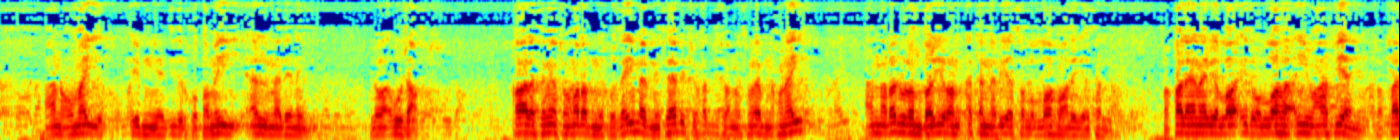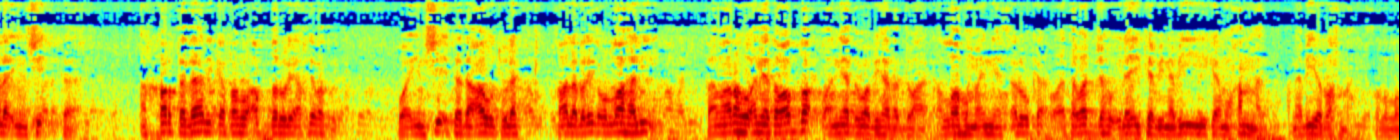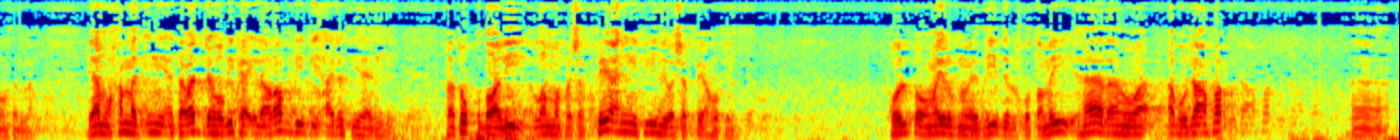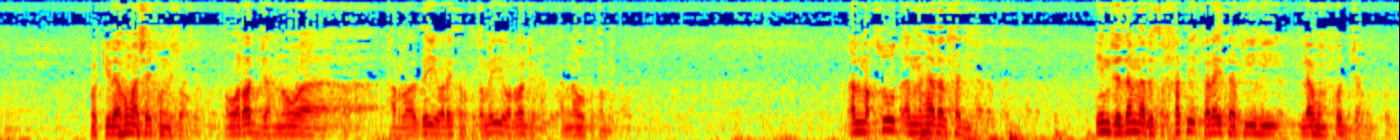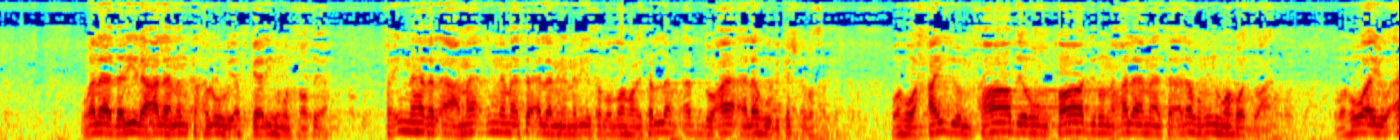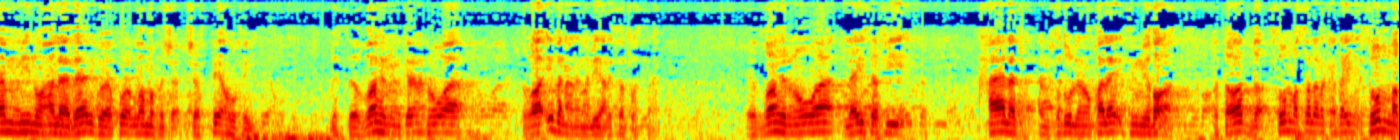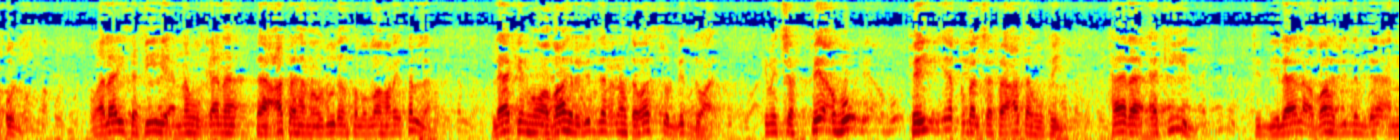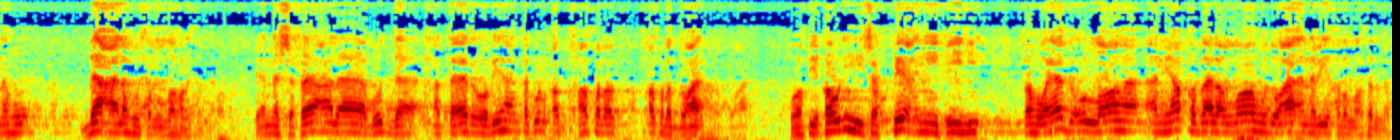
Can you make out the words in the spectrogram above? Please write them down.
عن عمير ابن يزيد الخطمي المدني اللي هو أبو جعفر. قال سمعت عمر بن خزيمة بن ثابت يحدث عن عثمان بن حنيف أن رجلا ضريرا أتى النبي صلى الله عليه وسلم. فقال يا نبي الله ادعو الله أن يعافيني. فقال إن شئت أخرت ذلك فهو أفضل لآخرتك وإن شئت دعوت لك. قال بل ادعو الله لي. فأمره أن يتوضأ وأن يدعو بهذا الدعاء. اللهم إني أسألك وأتوجه إليك بنبيك محمد نبي الرحمة صلى الله عليه وسلم. يا محمد إني أتوجه بك إلى ربي في حاجتي هذه. فتقضى لي. اللهم فشفعني فيه وشفعه فيه. قلت عمير بن يزيد الخطمي هذا هو أبو جعفر. وكلاهما شيخ لشعبة هو رجح ان هو الرازي وليس الخطمي والرجح أنه الخطمي المقصود أن هذا الحديث إن جزمنا بصحته فليس فيه لهم حجة ولا دليل على من تحلوه بأفكارهم الخاطئة. فإن هذا الأعمى إنما سأل من النبي صلى الله عليه وسلم الدعاء له بكشف بصره وهو حي حاضر قادر على ما سأله منه وهو الدعاء. وهو يؤمن على ذلك ويقول اللهم فشفعه فيه بس الظاهر من الكلام إن هو غائبا عن النبي عليه الصلاة والسلام. الظاهر إن هو ليس في حالة الحضور لأنه قال ائت المضاء فتوضأ ثم صلى ركعتين ثم قل. وليس فيه أنه كان ساعتها موجودا صلى الله عليه وسلم. لكن هو ظاهر جدا أنه توسل بالدعاء. كلمة شفعه في اقبل شفاعته في. هذا أكيد في الدلالة ظاهر جدا بدلالة أنه دعا له صلى الله عليه وسلم. لأن الشفاعة لا بد حتى يدعو بها أن تكون قد حصلت حصل الدعاء وفي قوله شفعني فيه فهو يدعو الله أن يقبل الله دعاء النبي صلى الله عليه وسلم.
